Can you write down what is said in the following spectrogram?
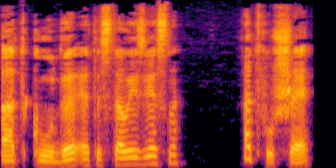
Откуда это стало известно? От Фуше.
